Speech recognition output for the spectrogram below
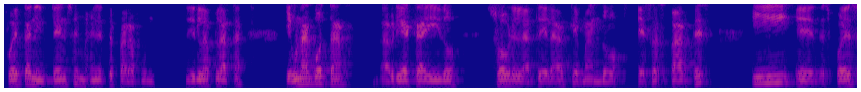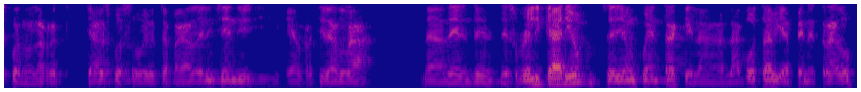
fue tan intenso, imagínate, para fundir la plata, que una gota habría caído sobre la tela quemando esas partes. Y eh, después, cuando la ya después obviamente apagado el incendio y, y al retirar la, de, de, de, su relicario, se dieron cuenta que la, la, gota había penetrado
